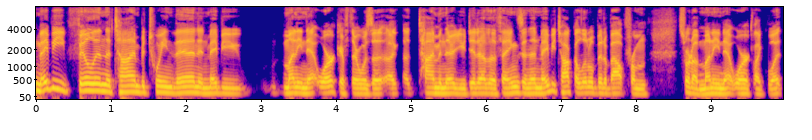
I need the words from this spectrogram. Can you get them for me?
Maybe fill in the time between then and maybe Money Network if there was a, a, time in there you did other things, and then maybe talk a little bit about from sort of Money Network, like what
